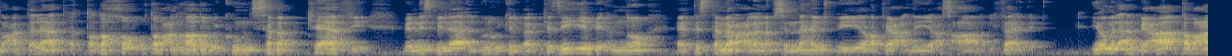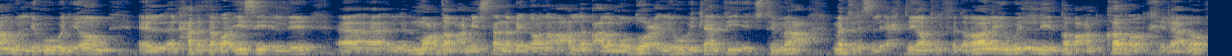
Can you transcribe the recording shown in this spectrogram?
معدلات التضخم وطبعا هذا بيكون سبب كافي بالنسبة للبنوك المركزية بأنه تستمر على نفس النهج برفع لأسعار الفائدة. يوم الأربعاء طبعا واللي هو اليوم الحدث الرئيسي اللي آه، آه، المعظم عم يستنى بإنه أنا أعلق على الموضوع اللي هو كان في اجتماع مجلس الاحتياط الفدرالي واللي طبعا قرر خلاله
